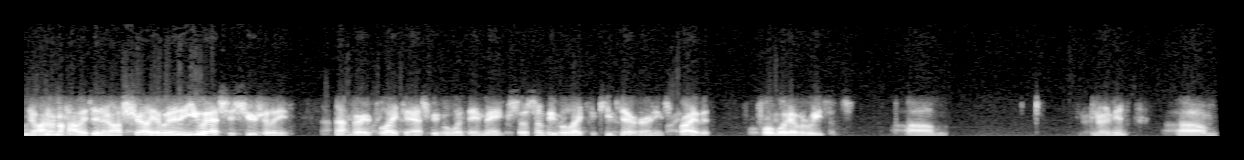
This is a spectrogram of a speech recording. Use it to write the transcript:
you know, I don't know how it's in Australia, but in the U.S., it's usually not very polite to ask people what they make. So some people like to keep their earnings private for whatever reasons. Um, you know what I mean? Um,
